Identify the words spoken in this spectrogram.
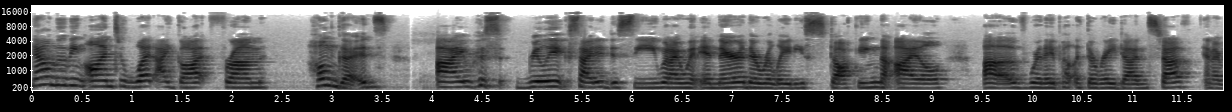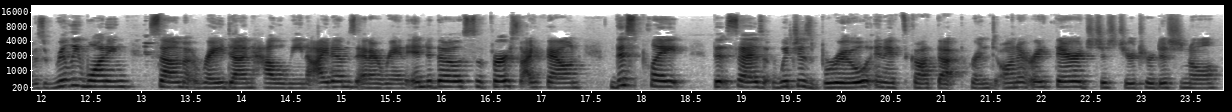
Now moving on to what I got from Home Goods. I was really excited to see when I went in there, there were ladies stocking the aisle of where they put like the Rae Dunn stuff and I was really wanting some Rae Dunn Halloween items and I ran into those. So first I found this plate that says Witch's Brew and it's got that print on it right there. It's just your traditional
